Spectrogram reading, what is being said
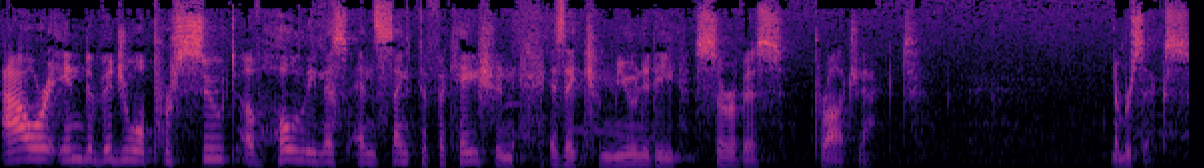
our individual pursuit of holiness and sanctification is a community service project. Number six.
